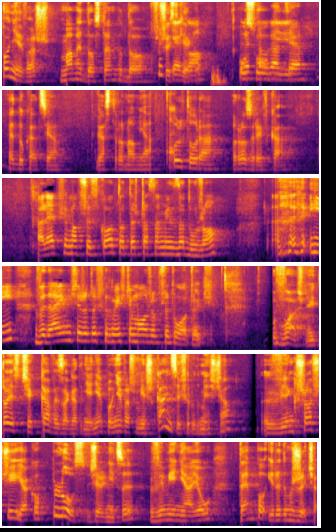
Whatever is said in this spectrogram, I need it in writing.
Ponieważ mamy dostęp do Wszystkiego. wszystkiego. Usługi, edukacja, gastronomia, Tak. kultura, rozrywka. Ale jak się ma wszystko, to też czasem jest za dużo. I wydaje mi się, że to śródmieście może przytłoczyć. Właśnie, i to jest ciekawe zagadnienie, ponieważ mieszkańcy Śródmieścia w większości jako plus dzielnicy wymieniają tempo i rytm życia.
